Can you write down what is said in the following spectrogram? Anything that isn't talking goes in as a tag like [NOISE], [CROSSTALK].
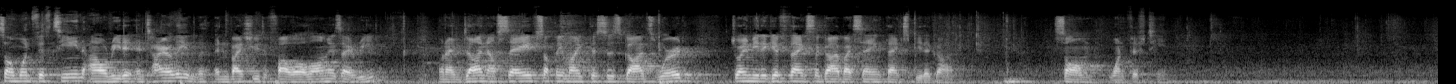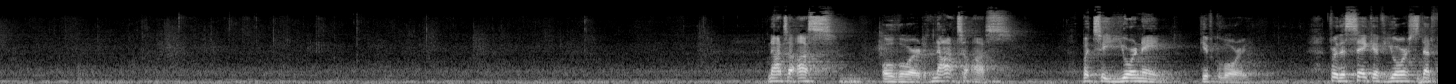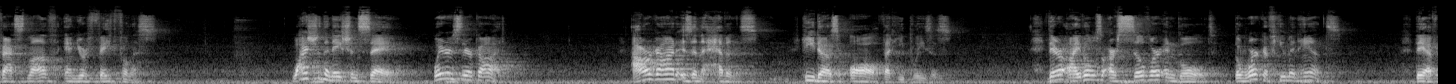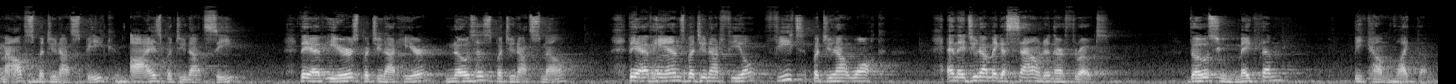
Psalm 115, I'll read it entirely. I invite you to follow along as I read. When I'm done, I'll say something like, This is God's word. Join me to give thanks to God by saying, Thanks be to God. Psalm 115. Not to us, O Lord, not to us, but to your name give glory, for the sake of your steadfast love and your faithfulness. Why should the nations say, Where is their God? Our God is in the heavens, He does all that He pleases. Their idols are silver and gold, the work of human hands. They have mouths but do not speak, eyes but do not see. They have ears but do not hear, noses but do not smell. They have hands but do not feel, feet but do not walk, and they do not make a sound in their throat. Those who make them become like them.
